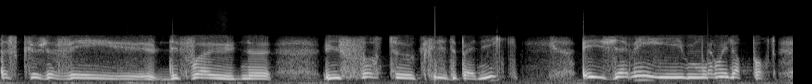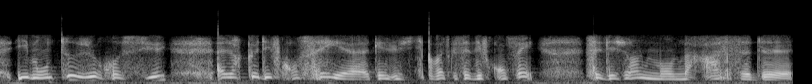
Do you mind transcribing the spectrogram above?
parce que j'avais euh, des fois une une forte crise de panique. Et jamais ils m'ont fermé leurs portes. Ils m'ont toujours reçu, alors que des Français, euh, je sais pas parce que c'est des Français, c'est des gens de, mon, ma race, de,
